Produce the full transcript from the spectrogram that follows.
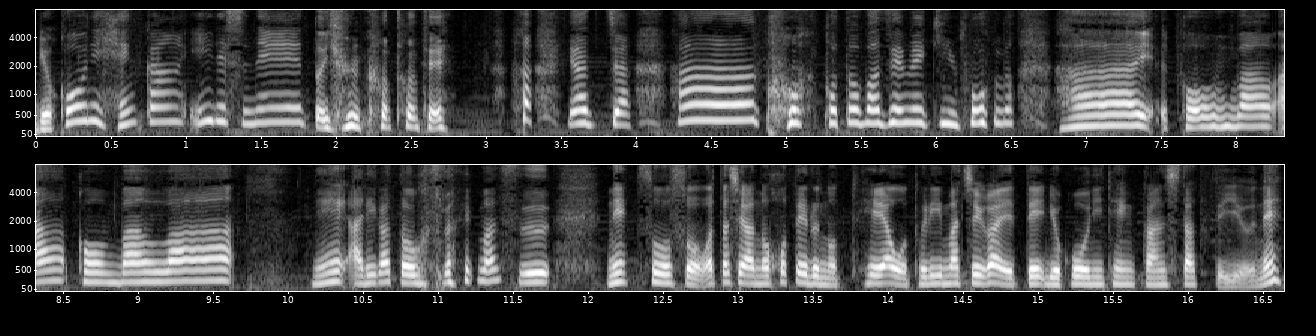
旅行に変換いいですね、ということで。やっちゃはー、言葉攻め希望の、はーい、こんばんは、こんばんは。ね、ありがとうございます。ね、そうそう。私、あの、ホテルの部屋を取り間違えて旅行に転換したっていうね。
